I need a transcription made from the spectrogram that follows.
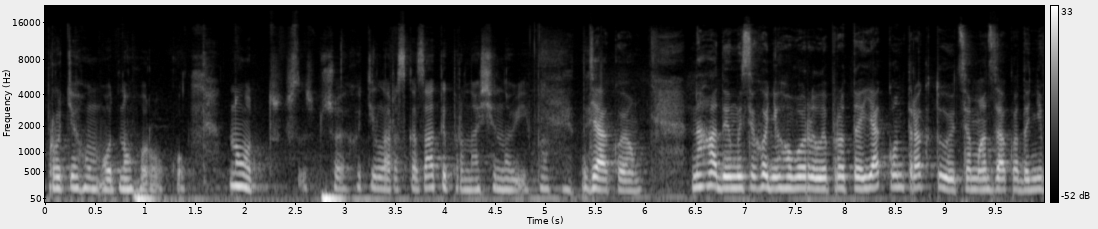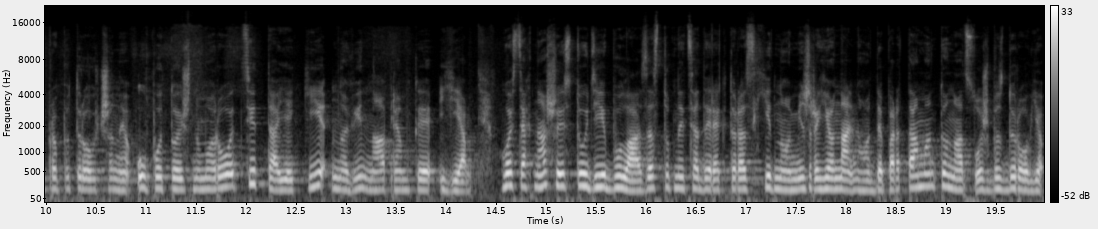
протягом одного року. Ну, от, що я хотіла розказати про наші нові пакети. Дякую. Нагадую, ми сьогодні говорили про те, як контрактуються медзаклади Дніпропетровщини у поточному році та які нові напрямки є. В гостях нашої студії була заступниця директора східного міжрегіонального департаменту Нацслужби здоров'я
